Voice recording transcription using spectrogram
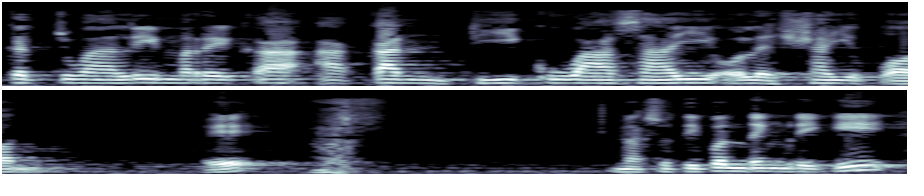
kecuali mereka akan dikuasai oleh syaitan eh maksudipun teng mriki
